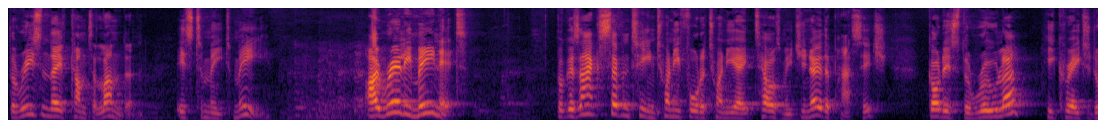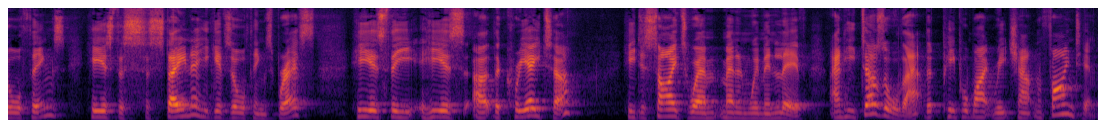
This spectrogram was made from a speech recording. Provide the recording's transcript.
The reason they've come to London is to meet me. I really mean it. Because Acts 17, 24 to 28 tells me, do you know the passage? God is the ruler, he created all things. He is the sustainer, he gives all things breath. He is the, he is, uh, the creator, he decides where men and women live. And he does all that that people might reach out and find him.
